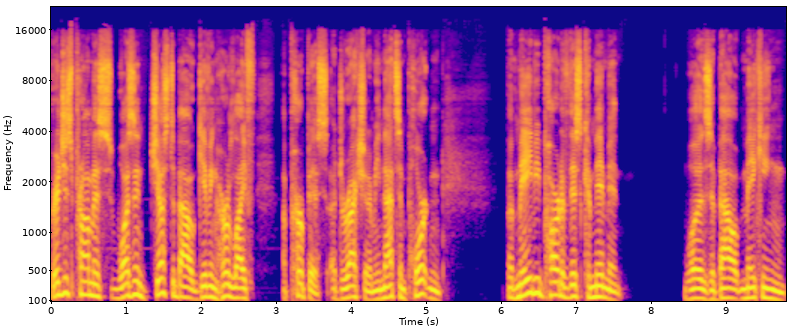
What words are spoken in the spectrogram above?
Bridget's promise wasn't just about giving her life a purpose, a direction. I mean, that's important. But maybe part of this commitment was about making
